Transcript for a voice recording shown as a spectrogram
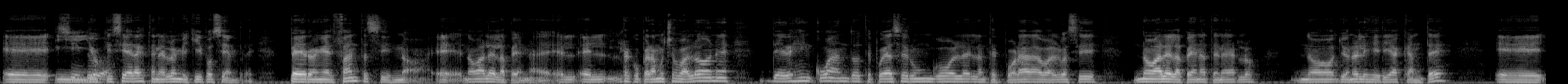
Eh, y yo quisiera tenerlo en mi equipo siempre. Pero en el fantasy no, eh, no vale la pena. Él, recupera muchos balones, de vez en cuando te puede hacer un gol en la temporada o algo así. No vale la pena tenerlo. No, yo no elegiría Kanté. es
